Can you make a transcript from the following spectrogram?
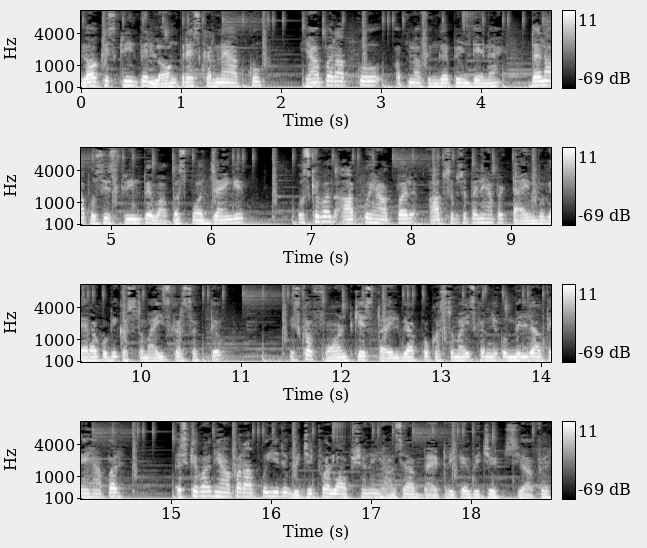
लॉक स्क्रीन पे लॉन्ग प्रेस करना है आपको। यहाँ पर आपको अपना फिंगरप्रिंट देना है। देन आप उसी स्क्रीन पे वापस पहुँच जाएँगे। उसके बाद आपको यहाँ पर, आप सबसे पहले यहाँ पर टाइम वगैरह को भी कस्टमाइज कर सकते हो। इसका फॉन्ट के स्टाइल भी आपको कस्टमाइज करने को मिल जाते हैं यहाँ पर। इसके बाद यहाँ पर आपको ये जो विज़िट वाला ऑप्शन है, यहाँ से आप बैटरी के विजिट्स या फिर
